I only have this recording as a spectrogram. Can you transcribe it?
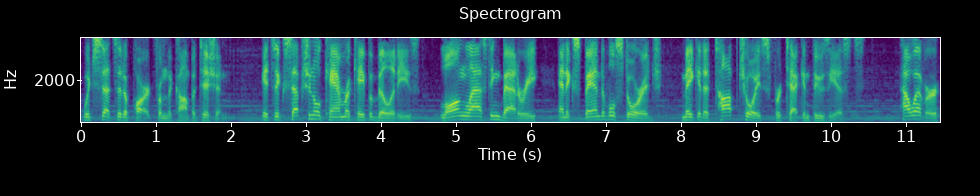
which sets it apart from the competition. Its exceptional camera capabilities, long-lasting battery, and expandable storage make it a top choice for tech enthusiasts. However,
